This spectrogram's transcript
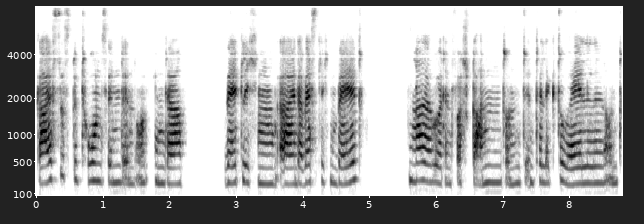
geistesbetont sind in, in der weltlichen, äh, in der westlichen Welt, ja, über den Verstand und intellektuell und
